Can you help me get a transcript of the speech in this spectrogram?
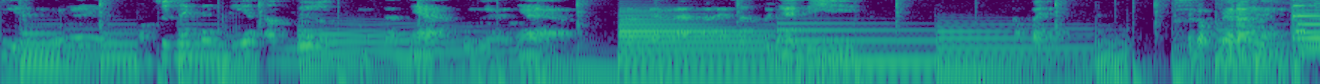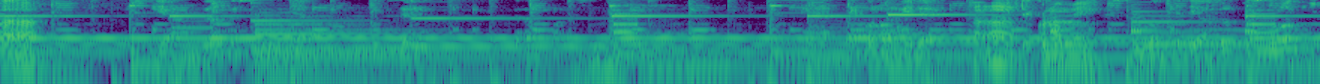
Iya maksudnya kan dia ambil misalnya kuliahnya sarjana S1 nya di apa ya kedokterannya Heeh. terus dia ambil S2 nya bisa kedokteran kalau spesifik kayak ekonomi deh. Heeh, ekonomi. S2 nya diambil psikologi.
